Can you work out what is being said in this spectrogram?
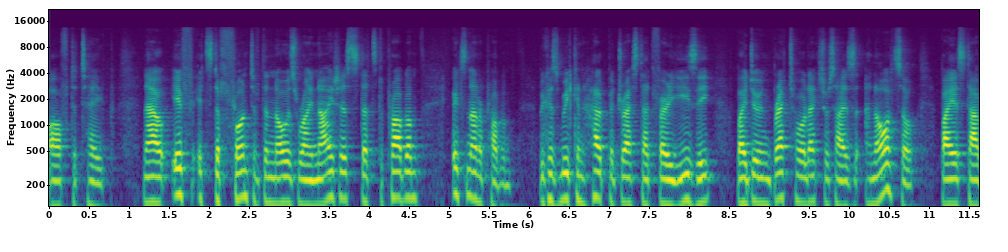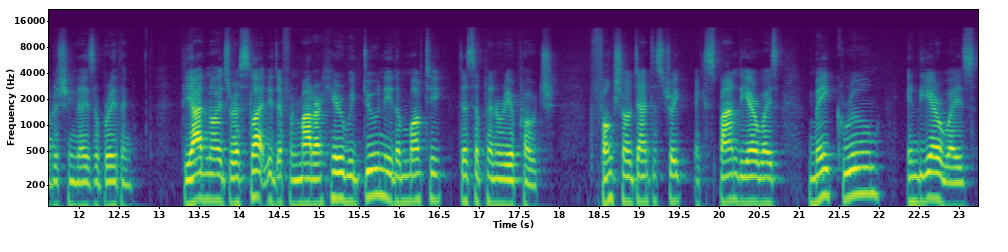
off the tape. Now, if it's the front of the nose rhinitis that's the problem, it's not a problem because we can help address that very easy by doing breath hold exercises and also by establishing nasal breathing. The adenoids are a slightly different matter. Here we do need a multidisciplinary approach. Functional dentistry, expand the airways, make room in the airways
